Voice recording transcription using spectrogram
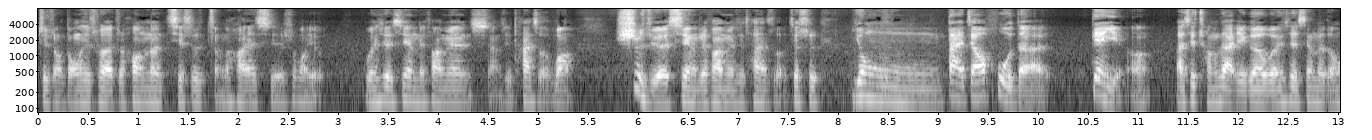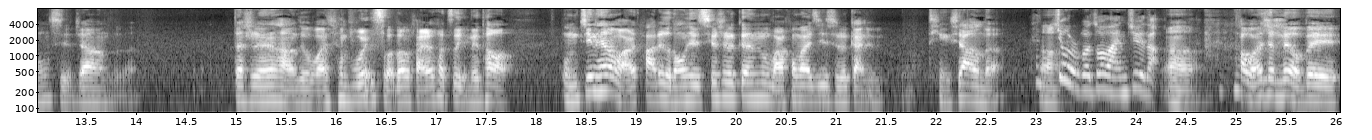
这种东西出来之后，那其实整个行业其实是往有文学性那方面想去探索，往视觉性这方面去探索，就是用带交互的电影来去承载一个文学性的东西，这样子的。但是任天堂就完全不为所动，还是他自己那套。我们今天玩它这个东西，其实跟玩红白机其实感觉挺像的。它就是个做玩具的。嗯，他完全没有被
